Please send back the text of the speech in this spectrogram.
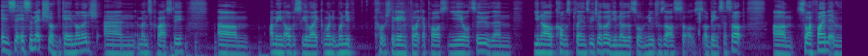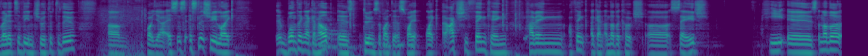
it's it's a mixture of game knowledge and mental capacity um i mean obviously like when when you've coached the game for like a past year or two then you know how comps play into each other you know the sort of neutrals that are, sort of- are being set up um so i find it relatively intuitive to do um but yeah it's it's, it's literally like one thing that can help is doing stuff like this right like actually thinking having i think again another coach uh sage he is another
